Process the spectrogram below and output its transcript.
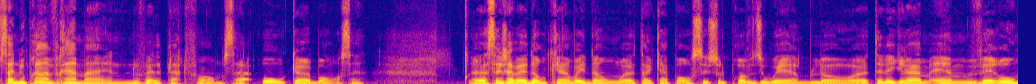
Ça nous prend vraiment une nouvelle plateforme. Ça n'a aucun bon sens. Euh, que j'avais d'autres quand va donc euh, tant qu'à passer sur le prof du web. Là, Telegram M Vero.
